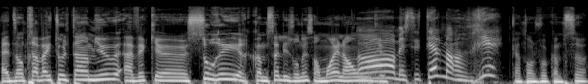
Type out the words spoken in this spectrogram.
Elle dit on travaille tout le temps mieux avec un sourire, comme ça les journées sont moins longues Ah, mais c'est tellement vrai. quand on le voit comme ça. hein?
